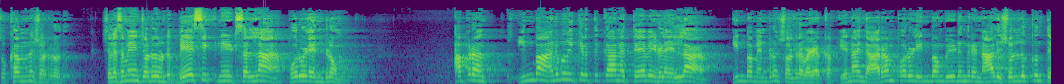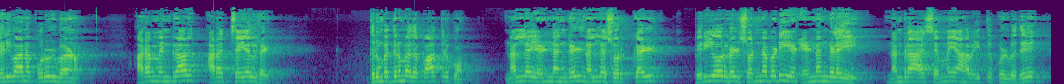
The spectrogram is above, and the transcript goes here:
சுகம்னு சொல்கிறது சில சமயம் சொல்கிறது உண்டு. பேசிக் நீட்ஸ் எல்லாம் பொருள் என்றும் அப்புறம் இன்பம் அனுபவிக்கிறதுக்கான தேவைகளை எல்லாம் இன்பம் என்றும் சொல்கிற வழக்கம். ஏன்னா இந்த அறம் பொருள் இன்பம் வீடுங்கிற நாலு சொல்லுக்கும் தெளிவான பொருள் வேணும். அறம் என்றால் அறச்செயல்கள் திரும்ப திரும்ப அதை பார்த்துருக்கோம். நல்ல எண்ணங்கள் நல்ல சொற்கள். பெரியோர்கள் சொன்னபடி எண்ணங்களை நன்றாக செம்மையாக வைத்துக் கொள்வது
